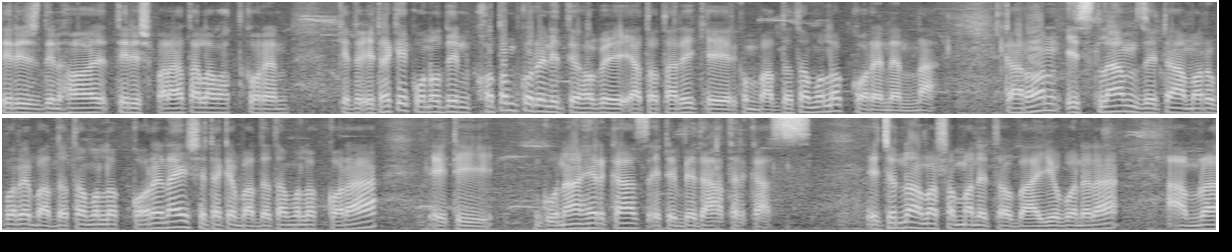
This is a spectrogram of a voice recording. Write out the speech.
তিরিশ দিন হয়, তিরিশ পারা তালাবাত করেন, কিন্তু এটাকে কোনো দিন খতম করে নিতে হবে, এত তারিখে এরকম বাধ্যতামূলক করে নেন না। কারণ ইসলাম যেটা আমার উপরে বাধ্যতামূলক করে নাই, সেটাকে বাধ্যতামূলক করা, এটি গুনাহের কাজ, এটি বেদাহাতের কাজ। এই জন্য আমার সম্মানিত ভাই বোনেরা, আমরা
